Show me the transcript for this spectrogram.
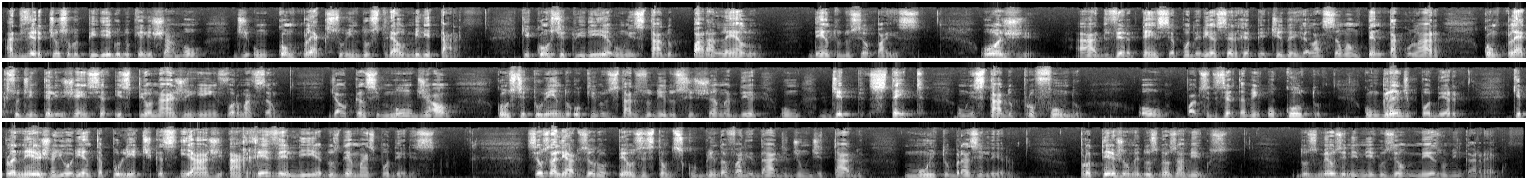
advertiu sobre o perigo do que ele chamou de um complexo industrial militar, que constituiria um Estado paralelo dentro do seu país. Hoje, a advertência poderia ser repetida em relação a um tentacular complexo de inteligência, espionagem e informação, de alcance mundial, constituindo o que nos Estados Unidos se chama de um deep state, um estado profundo, ou pode-se dizer também oculto, com grande poder que planeja e orienta políticas e age à revelia dos demais poderes. Seus aliados europeus estão descobrindo a validade de um ditado muito brasileiro. Protejam-me dos meus amigos. Dos meus inimigos eu mesmo me encarrego.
